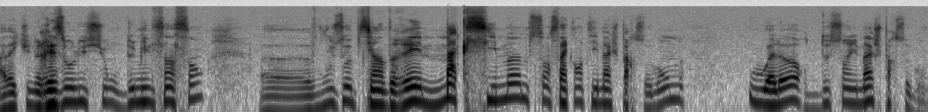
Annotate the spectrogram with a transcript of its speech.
Avec une résolution 2500, vous obtiendrez maximum 150 images par seconde ou alors 200 images par seconde.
